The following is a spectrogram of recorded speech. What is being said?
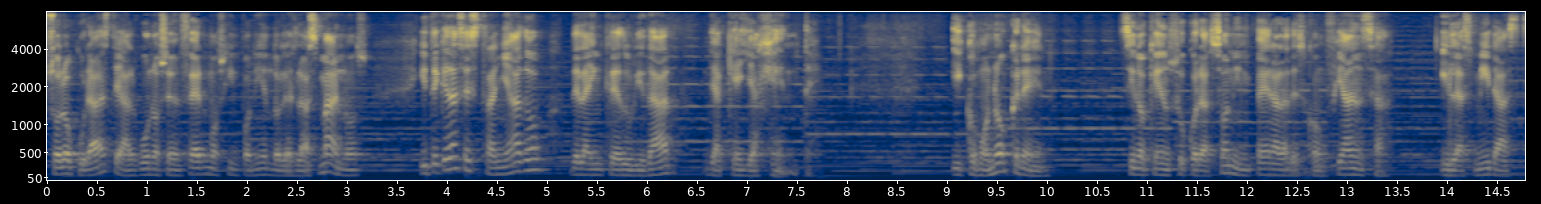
Solo curaste a algunos enfermos imponiéndoles las manos, y te quedas extrañado de la incredulidad de aquella gente. Y como no creen, sino que en su corazón impera la desconfianza, y las miras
